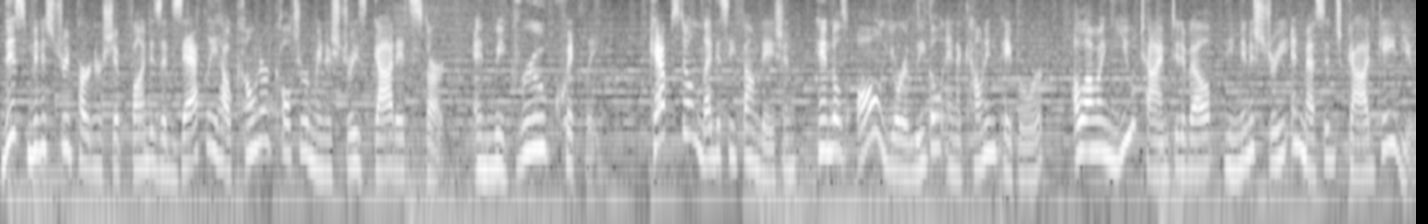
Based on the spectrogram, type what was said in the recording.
This ministry partnership fund is exactly how Counterculture Ministries got its start, and we grew quickly. Capstone Legacy Foundation handles all your legal and accounting paperwork, allowing you time to develop the ministry and message God gave you.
